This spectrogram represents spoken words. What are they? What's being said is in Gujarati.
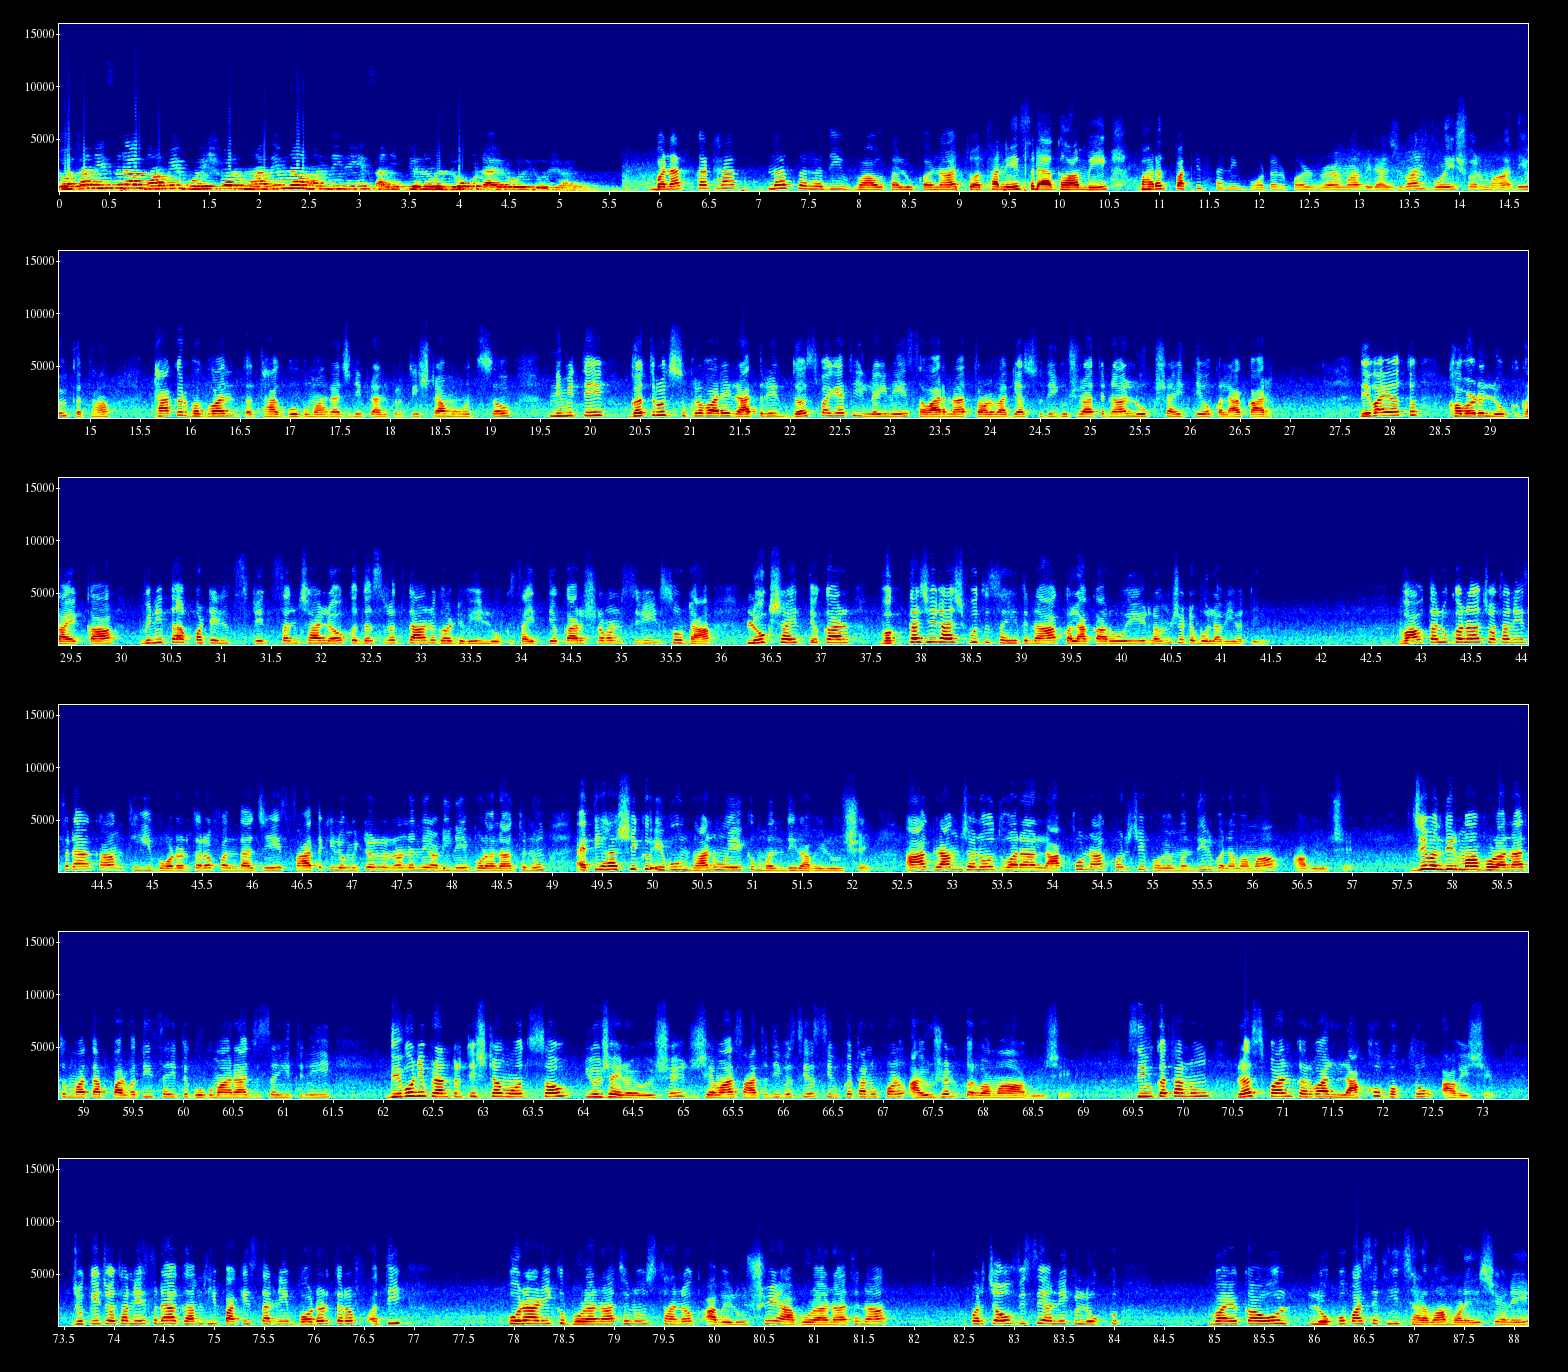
ચોથા નેસડા ગામે ભોળેશ્વર મહાદેવના મંદિરે સાનિધ્યનો લોક ડાયરો યોજાયો. બનાસકાંઠાના સરહદી વાવ તાલુકાના ચોથા નેસડા ગામે ભારત પાકિસ્તાનની બોર્ડર પર રણમાં બિરાજમાન ભોળેશ્વર મહાદેવ તથા ઠાકર ભગવાન તથા ગોગ મહારાજની પ્રાણ પ્રતિષ્ઠા મહોત્સવ નિમિત્તે ગતરોજ શુક્રવારે રાત્રે દસ વાગ્યાથી લઈને સવારના ત્રણ વાગ્યા સુધી ગુજરાતના લોક સાહિત્ય કલાકાર દેવાયત ખવડ લોકગાયિકા વિનીતા પટેલ સ્ટેજ સંચાલક, દશરથદાન ગઢવી, લોક સાહિત્યકાર શ્રવણશ્રી સોઢા, લોક સાહિત્યકાર વક્તાજી રાજપૂત સહિતના કલાકારોએ રમઝટ બોલાવી હતી. વાવ તાલુકાના ચોથા નેસડા ગામથી બોર્ડર તરફ અંદાજે સાત કિલોમીટર રણને અડીને ભોળાનાથનું ઐતિહાસિક એવું નાનું એક મંદિર આવેલું છે. આ ગ્રામજનો દ્વારા લાખોના ખર્ચે ભવ્ય મંદિર બનાવવામાં આવ્યું છે. જે મંદિરમાં ભોળાનાથ માતા પાર્વતી સહિત ગોગમારાજ સહિતની દેવોની પ્રાણ પ્રતિષ્ઠા મહોત્સવ યોજાઈ રહ્યો છે, જેમાં સાત દિવસીય શિવકથાનું પણ આયોજન કરવામાં આવ્યું છે. શિવકથાનું રસપાન કરવા લાખો ભક્તો આવે છે. જોકે ચોથા નેસડા ગામથી પાકિસ્તાનની બોર્ડર તરફ અતિ પૌરાણિક ભોળાનાથનું સ્થાનક આવેલું છે. આ ભોળાનાથના પરચાઓ વિશે અનેક લોક વાયકાઓ લોકો પાસેથી જાણવા મળે છે અને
